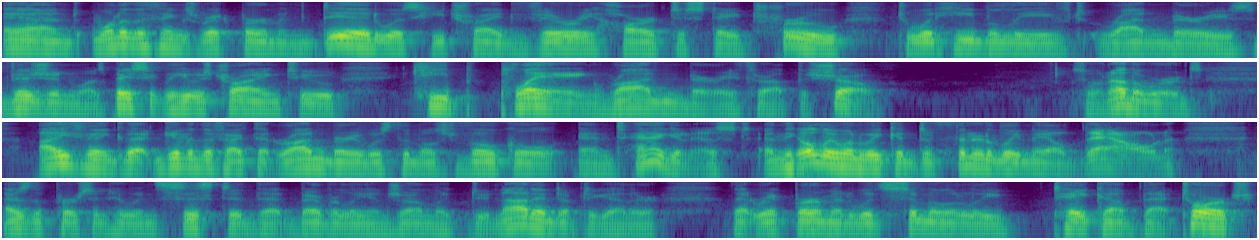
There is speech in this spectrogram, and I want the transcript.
And one of the things Rick Berman did was he tried very hard to stay true to what he believed Roddenberry's vision was. Basically, he was trying to keep playing Roddenberry throughout the show. So, in other words, I think that given the fact that Roddenberry was the most vocal antagonist, and the only one we could definitively nail down as the person who insisted that Beverly and Jean Luc do not end up together, that Rick Berman would similarly take up that torch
